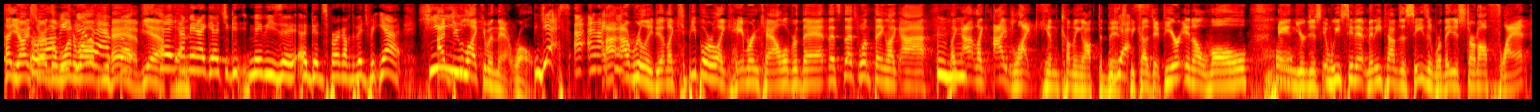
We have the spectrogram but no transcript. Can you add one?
You already started the Rob you one Rob you but, have, yeah. Hey, I mean, I guess you could, maybe he's a, a good spark off the bench, but yeah, he. I do like him in that role. Yes, I, and I, think, I, I really did. Like people are like hammering Cal over that. That's that's one thing. Like I like I like I like him coming off the bench Mm-hmm. Yes. because if you're in a lull and you're just and we've seen that many times this season where they just start off flat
